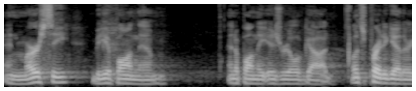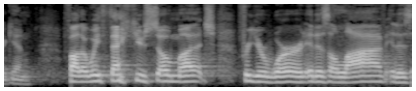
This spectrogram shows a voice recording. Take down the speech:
and mercy be upon them and upon the Israel of God. Let's pray together again. Father, we thank you so much for your word. It is alive, it is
